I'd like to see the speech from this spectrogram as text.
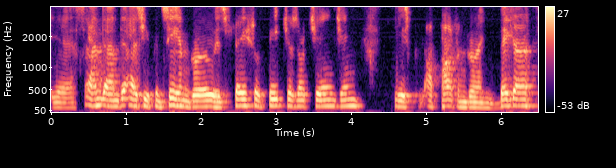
Yes, and and as you can see him grow, his facial features are changing. He's apart from growing bigger,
